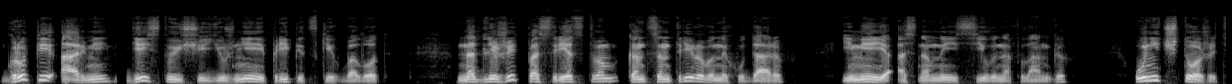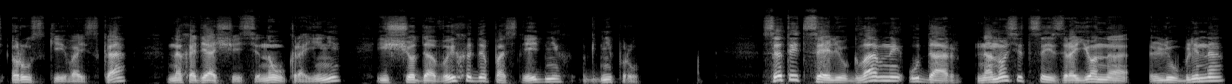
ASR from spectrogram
Группе армий, действующей южнее Припятских болот, надлежит посредством концентрированных ударов, имея основные силы на флангах, уничтожить русские войска, находящиеся на Украине, еще до выхода последних к Днепру. С этой целью главный удар наносится из района Люблина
